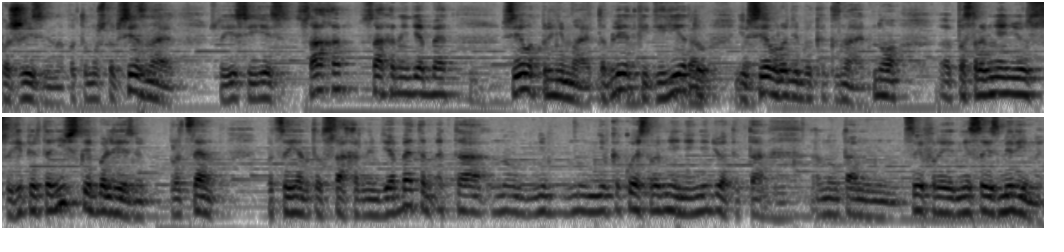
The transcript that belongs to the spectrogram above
Пожизненно, потому что все знают, что если есть сахар, сахарный диабет, все вот принимают таблетки, диету, и все вроде бы как знают. Но э, по сравнению с гипертонической болезнью, процент пациентов с сахарным диабетом, это ну, ни, ну, ни в какое сравнение не идет. Это ну, там цифры несоизмеримы.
